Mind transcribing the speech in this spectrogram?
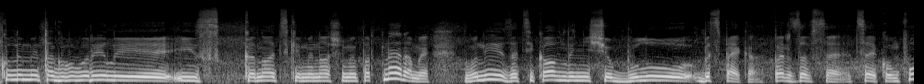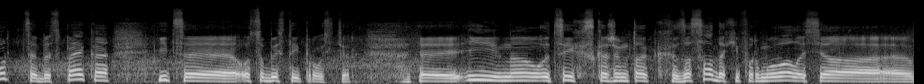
Коли ми так говорили із канадськими нашими партнерами, вони зацікавлені, щоб було безпека. Перш за все, це комфорт, це безпека і це особистий простір. Е, І на цих, скажімо так, засадах і формувалися е,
